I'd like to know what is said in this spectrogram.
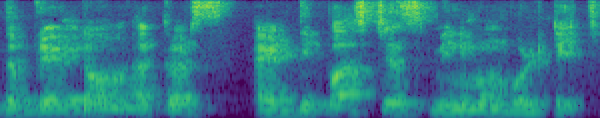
the breakdown occurs at the Paschen's minimum voltage.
